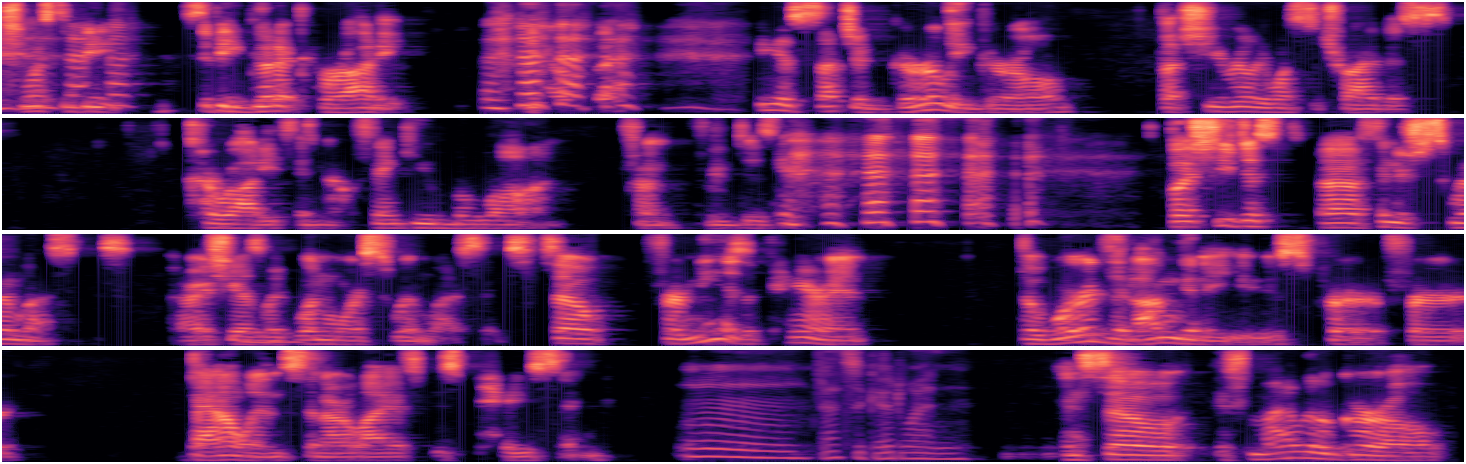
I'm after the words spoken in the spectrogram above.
She wants to be to be good at karate. know, but- She is such a girly girl, but she really wants to try this karate thing out. Thank you, Mulan from from Disney. But she just uh, finished swim lessons All right, she has like one more swim lesson. So for me as a parent, the word that I'm going to use for for balance in our life is pacing. Mm, that's a good one. And so if my little girl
